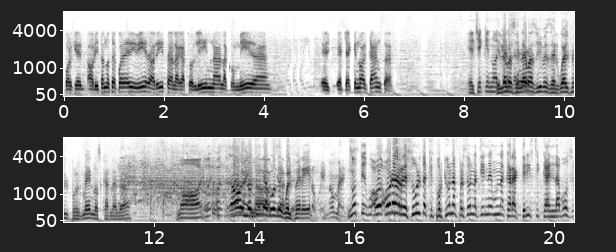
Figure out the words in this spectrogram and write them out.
Porque ahorita no se puede vivir, ahorita la gasolina, la comida, el, el cheque no alcanza. El cheque no y luego alcanza. si nada más vives del welfare, pues menos, carnal, ¿verdad? No, o- o- Ay, no no, tiene voz de huelferero, güey, no manches. No te, ahora resulta que porque una persona tiene una característica en la voz,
